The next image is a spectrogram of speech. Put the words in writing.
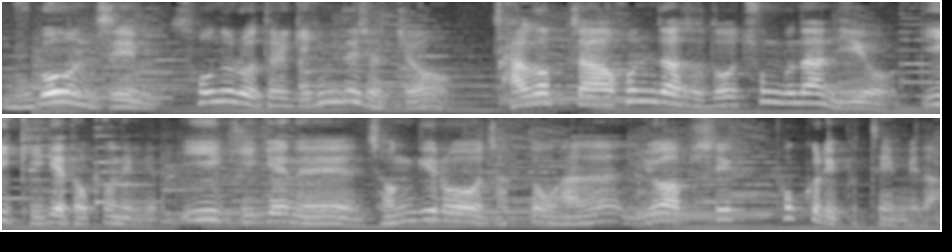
무거운 짐 손으로 들기 힘드셨죠? 작업자 혼자서도 충분한 이유 이 기계 덕분입니다. 이 기계는 전기로 작동하는 유압식 포크리프트입니다.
